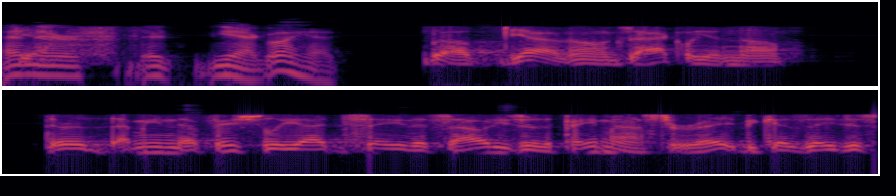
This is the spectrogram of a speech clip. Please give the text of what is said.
and Yeah. they're they're yeah. Go ahead. Well, yeah, no, exactly. And uh, they're, I mean, officially, I'd say the Saudis are the paymaster, right? Because they just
